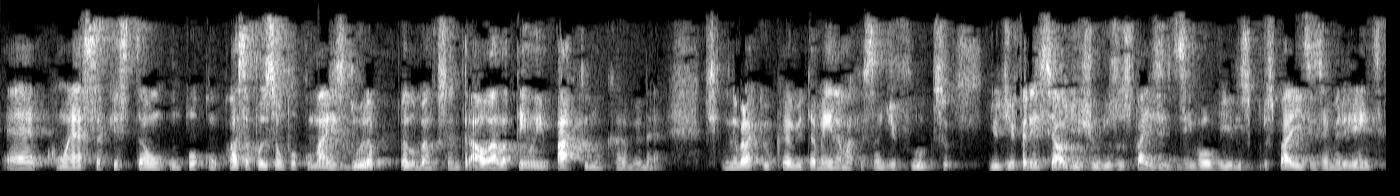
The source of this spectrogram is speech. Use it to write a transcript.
é, com essa questão um pouco, com essa posição um pouco mais dura pelo Banco Central, ela tem um impacto no câmbio, né? Tem que lembrar que o câmbio também é uma questão de fluxo e o diferencial de juros dos países desenvolvidos para os países emergentes,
